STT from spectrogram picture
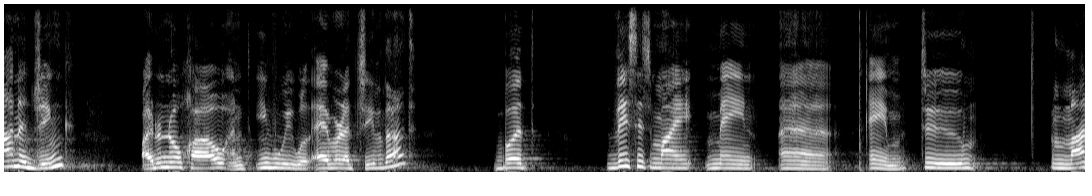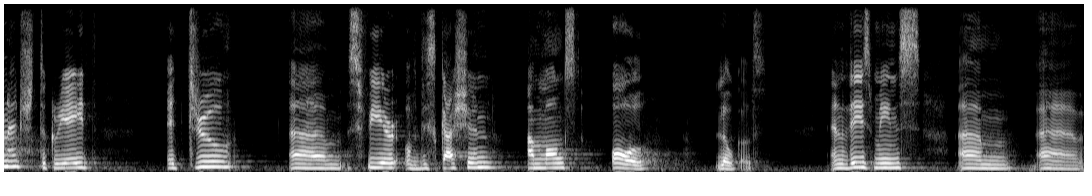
Managing, I don't know how and if we will ever achieve that, but this is my main uh, aim to manage to create a true um, sphere of discussion amongst all locals. And this means um, uh,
